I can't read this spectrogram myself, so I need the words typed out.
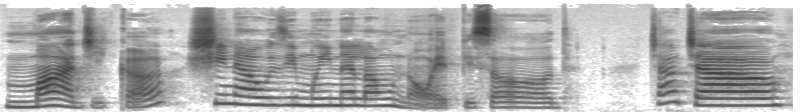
magică și ne auzim mâine la un nou episod. Ciao, ciao!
